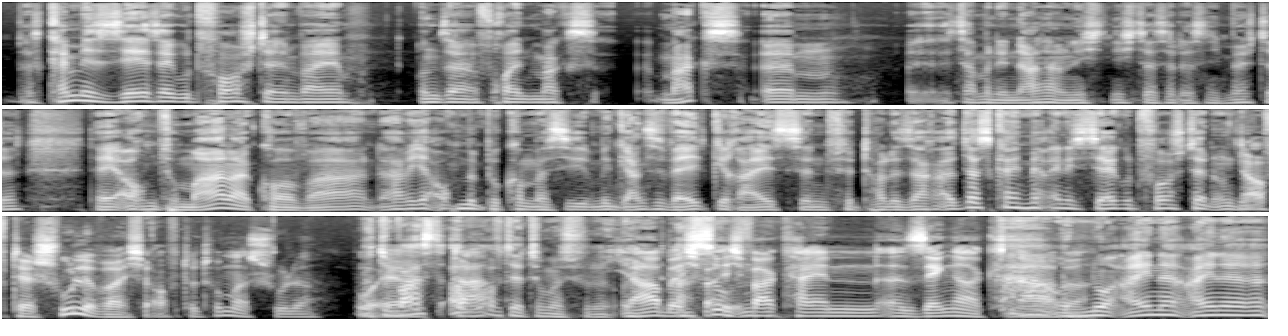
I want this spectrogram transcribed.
das kann ich mir sehr, sehr gut vorstellen, weil unser Freund Max, Max, ähm, ich sag mal den Nachnamen nicht, nicht, dass er das nicht möchte, der ja auch im Thomanerchor war, da habe ich auch mitbekommen, dass sie in die ganze Welt gereist sind für tolle Sachen. Also das kann ich mir eigentlich sehr gut vorstellen. Und Ja, auf der Schule war ich ja, auf der Thomasschule. Ach, du warst auch auf der Thomasschule. Ja, aber ich, so, war, ich war kein äh, Ah, Sängerknabe. und nur eine, eine,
